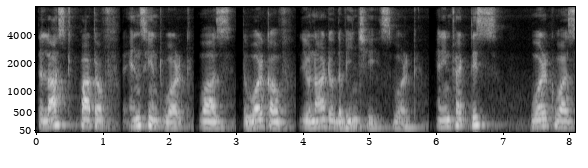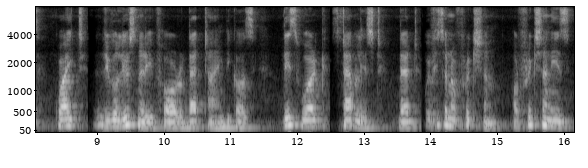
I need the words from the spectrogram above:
the last part of the ancient work was the work of Leonardo da Vinci's work and in fact this work was quite revolutionary for that time because this work established that coefficient of friction or friction is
